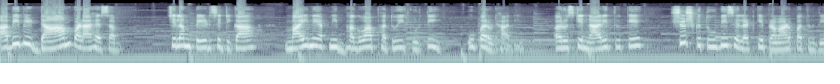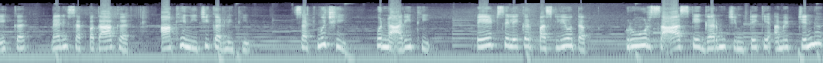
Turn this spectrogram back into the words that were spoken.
अभी भी डाम पड़ा है सब। चिलम पेड़ से टिका, माई ने अपनी भगवा फतुई कुर्ती ऊपर उठा दी और उसके नारित्व के शुष्क तूबी से लटके प्रमाण पत्र देखकर मैंने सकपका कर आँखें नीची कर ली थी। सचमुच ही वो नारी थी। पेट से लेकर पसलियों तक क्रूर सास के गर्म चिमटे के अमिट चिन्ह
